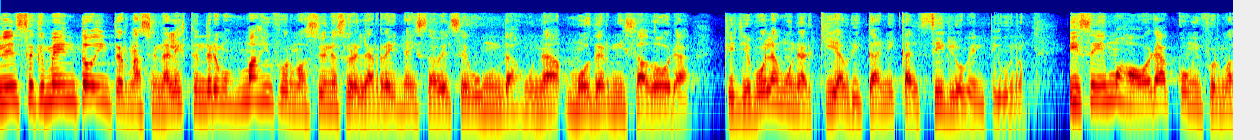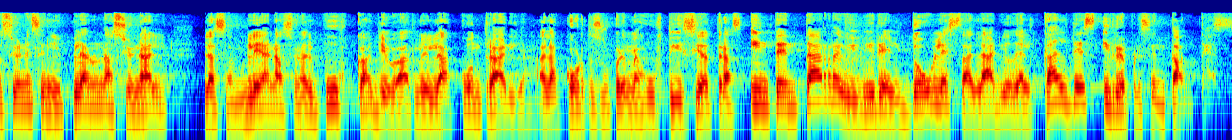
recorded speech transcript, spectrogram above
En el segmento internacionales tendremos más informaciones sobre la reina Isabel II, una modernizadora que llevó la monarquía británica al siglo XXI. Y seguimos ahora con informaciones en el plano nacional. La Asamblea Nacional busca llevarle la contraria a la Corte Suprema de Justicia tras intentar revivir el doble salario de alcaldes y representantes.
